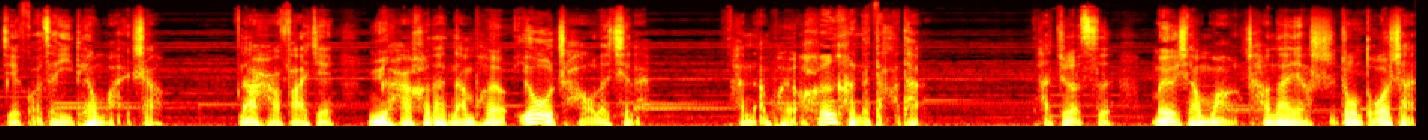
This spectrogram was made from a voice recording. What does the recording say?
结果在一天晚上，男孩发现女孩和她男朋友又吵了起来，她男朋友狠狠地打她，她这次没有像往常那样始终躲闪。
